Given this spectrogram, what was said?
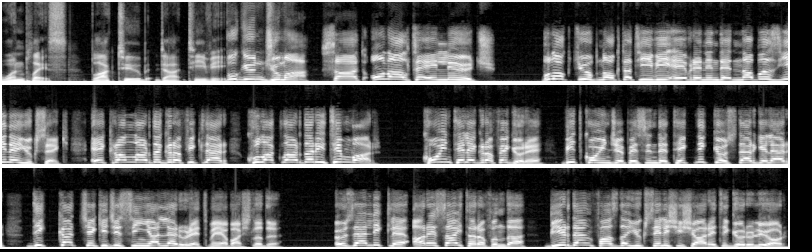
one place. Blocktube.tv. Bugün Cuma, saat 16.53. Blocktube.tv evreninde nabız yine yüksek. Ekranlarda grafikler, kulaklarda ritim var. Cointelegraph'e göre Bitcoin cephesinde teknik göstergeler dikkat çekici sinyaller üretmeye başladı. Özellikle RSI tarafında birden fazla yükseliş işareti görülüyor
